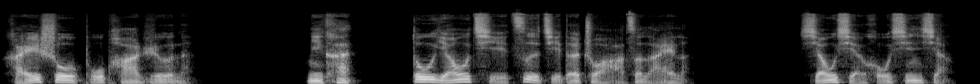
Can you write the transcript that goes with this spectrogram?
还说不怕热呢。你看，都摇起自己的爪子来了。小显猴心想，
